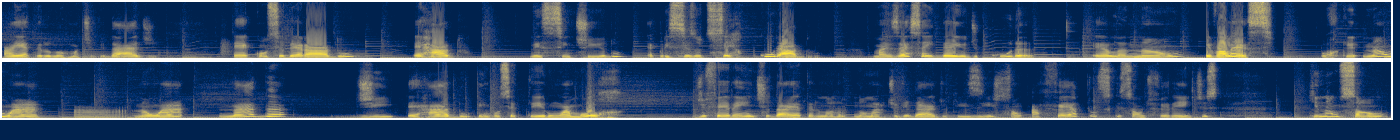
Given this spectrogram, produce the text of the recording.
à heteronormatividade é considerado errado. Nesse sentido, é preciso de ser curado. Mas essa ideia de cura, ela não prevalece, porque não há, ah, não há nada de errado em você ter um amor diferente da heteronormatividade. O que existe são afetos que são diferentes, que não são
